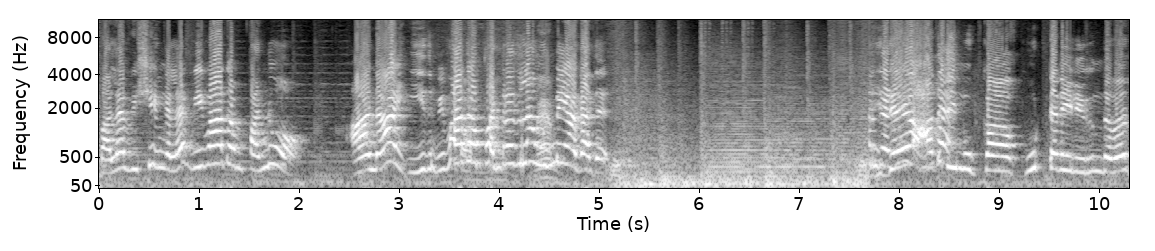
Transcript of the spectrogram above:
பல விஷயங்களை விவாதம் பண்ணுவோம். ஆனா இது விவாதம் பண்றதுலாம் உண்மையாகாது. இதே அதிமுக கூட்டணியில் இருந்தவர்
